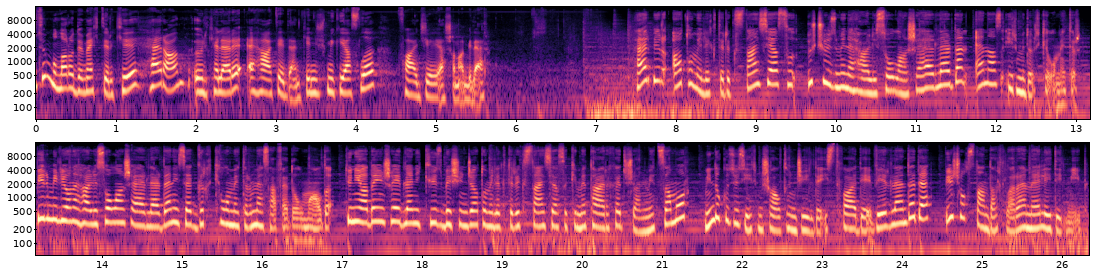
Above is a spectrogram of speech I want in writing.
Bütün bunlar o deməkdir ki, hər an ölkələri əhatə edən geniş miqyaslı faciə yaşana bilər. Hər bir atom elektrik stansiyası 300 min əhalisi olan şəhərlərdən ən az 24 kilometr, 1 milyon əhalisi olan şəhərlərdən isə 40 kilometr məsafədə olmalıdır. Dünyada inşa edilən 205-ci atom elektrik stansiyası kimi tarixə düşən Metsamor 1976-cı ildə istifadəyə veriləndə də bir çox standartlara əməl edilməyib.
